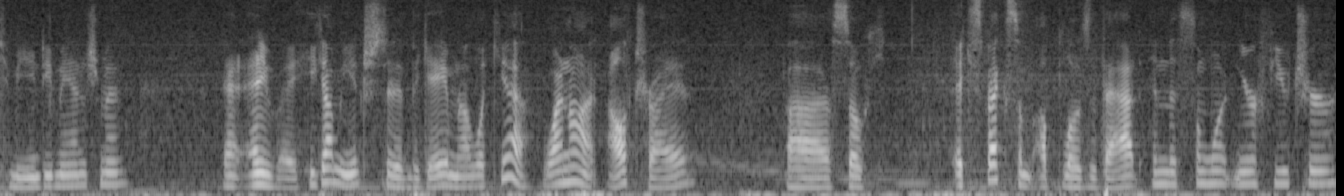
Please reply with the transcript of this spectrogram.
community management. And anyway, he got me interested in the game, and I'm like, yeah, why not? I'll try it. Uh, so expect some uploads of that in the somewhat near future.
